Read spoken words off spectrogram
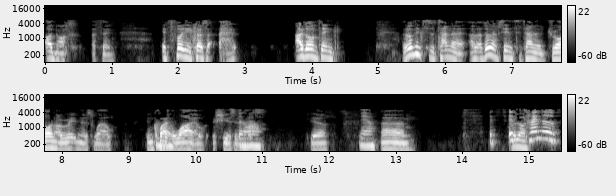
or not a thing. It's funny because I don't think, I don't think Zatanna, I don't think I've seen Zatanna drawn or written as well in quite Mhm. a while as she is in this. Yeah. Yeah. Um, It's it's kind of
